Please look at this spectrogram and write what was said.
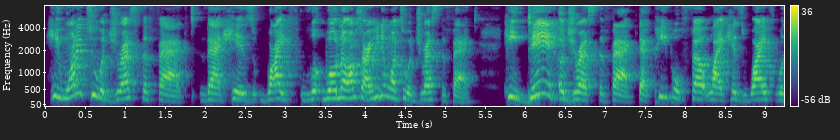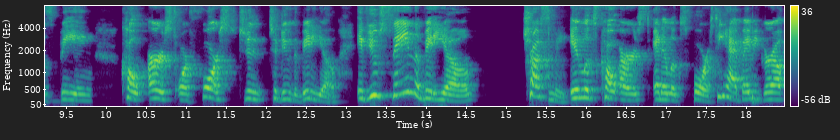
he wanted to address the fact that his wife, well, no, I'm sorry, he didn't want to address the fact he did address the fact that people felt like his wife was being coerced or forced to, to do the video. If you've seen the video, trust me, it looks coerced and it looks forced. He had baby girl,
